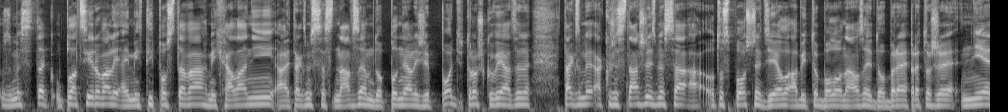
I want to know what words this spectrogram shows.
sme sa tak uplacírovali aj my v tých postavách, my chalani, aj tak sme sa navzájom doplňali, že poď trošku viac, že- tak sme akože snažili sme sa o to spoločné dielo, aby to bolo naozaj dobré, pretože nie,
